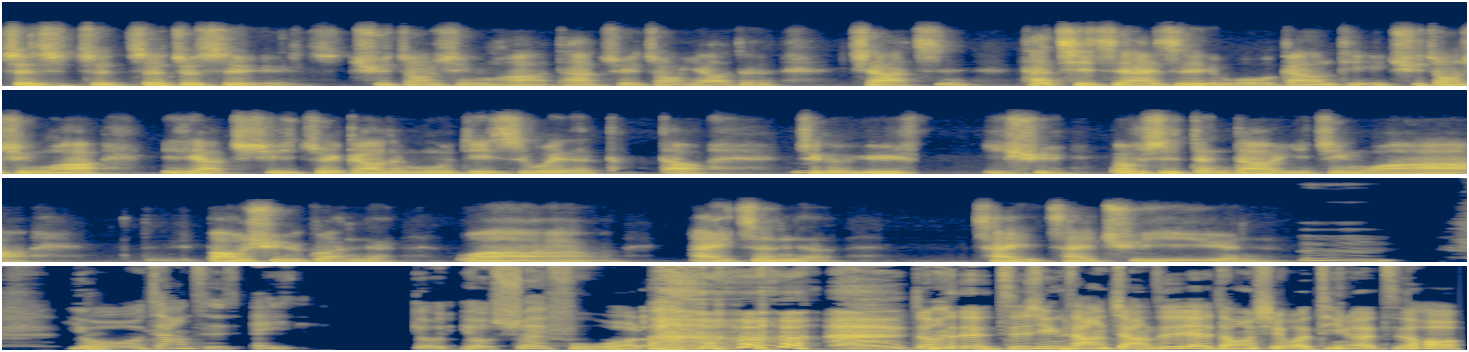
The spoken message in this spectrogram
这这这就是去中心化它最重要的价值。它其实还是我刚刚提去中心化医疗，其实最高的目的是为了达到这个预医学，而不是等到已经哇爆血管了，哇癌症了才才去医院。嗯。有这样子，哎、欸，有有说服我了。总是执行长讲这些东西，我听了之后，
